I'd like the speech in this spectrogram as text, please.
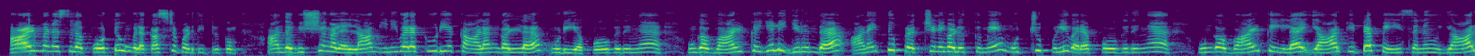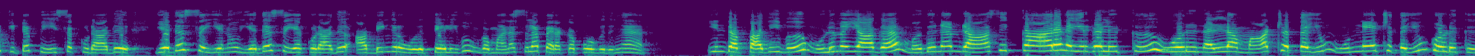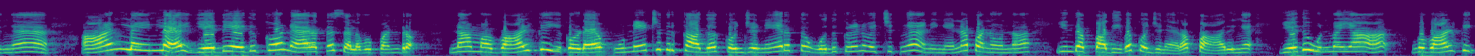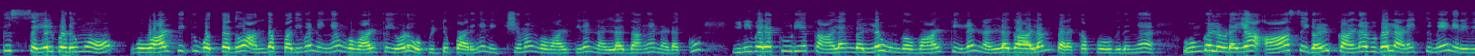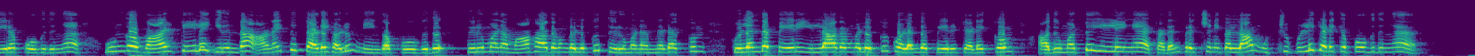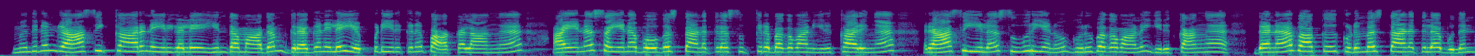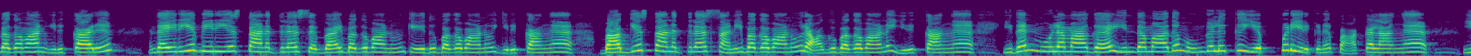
ஆழ்மனசுல போட்டு உங்களை கஷ்டப்படுத்திட்டு இருக்கும் அந்த விஷயங்கள் எல்லாம் இனி வரக்கூடிய காலங்கள்ல முடிய போகுதுங்க. உங்க வாழ்க்கையில் இருந்த அனைத்து பிரச்சனைகளுக்குமே முற்றுப்புள்ளி வரப்போகுதுங்க. உங்க வாழ்க்கையில யார்கிட்ட பேசணும் யார்கிட்ட பேசக்கூடாது எதை செய்யணும் எதை செய்யக்கூடாது அப்படிங்கிற ஒரு தெளிவு உங்க மனசுல பிறக்க போகுதுங்க. இந்த பதிவு முழுமையாக மிதுனம் ராசிக்கார நேயர்களுக்கு ஒரு நல்ல மாற்றத்தையும் முன்னேற்றத்தையும் கொடுக்குங்க. ஆன்லைன்ல எது எதுக்கோ நேரத்தை செலவு பண்றோம். நம்ம வாழ்க்கையை கூட முன்னேற்றத்திற்காக கொஞ்சம் நேரத்தை ஒதுக்கணும்னு வச்சுக்கோங்க. நீங்க என்ன பண்ணணும்னா இந்த பதிவை கொஞ்ச நேரம் பாருங்க. எது உண்மையா உங்க வாழ்க்கைக்கு செயல்படுமோ உங்க வாழ்க்கைக்கு ஒத்ததோ அந்த பதிவை நீங்க உங்க வாழ்க்கையோட ஒப்பிட்டு பாருங்க. நிச்சயமா உங்க வாழ்க்கையில நல்லதாங்க நடக்கும். இனி வரக்கூடிய காலங்கள்ல உங்க வாழ்க்கையில நல்ல காலம் பிறக்க போகுதுங்க. உங்களுடைய ஆசைகள் கனவுகள் அனைத்துமே நிறைவேற போகுதுங்க. உங்க வாழ்க்கையில இருந்த அனைத்து தடைகளும் நீங்க போகுது. திருமணம் ஆகாதவங்களுக்கு திருமணம் நடக்கும். குழந்தை பேரு இல்லாதவங்களுக்கு குழந்தை பேரு கிடைக்கும். அது மட்டும் இல்லைங்க. கடன் பிரச்சனைகள்லாம் முற்றுப்புள்ளி கிடைக்க போகுதுங்க. மிதுனம் ராசிக்கார நேர்களே இந்த மாதம் கிரகநிலை எப்படி இருக்குன்னு பார்க்கலாங்க. அயன சயன போகஸ்தானத்துல சுக்கிர பகவான் இருக்காருங்க. ராசியில சூரியனும் குரு பகவானும் இருக்காங்க. தன வாக்கு குடும்பஸ்தானத்துல புதன் பகவான் இருக்காரு. தைரிய வீரியஸ்தானத்துல செவ்வாய் பகவானும் கேது பகவானும் இருக்காங்க. பாக்யஸ்தானத்துல சனி பகவானும் ராகு பகவானும் இருக்காங்க. இதன் மூலமாக இந்த மாதம் உங்களுக்கு எப்படி இருக்குன்னு பார்க்கலாங்க.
